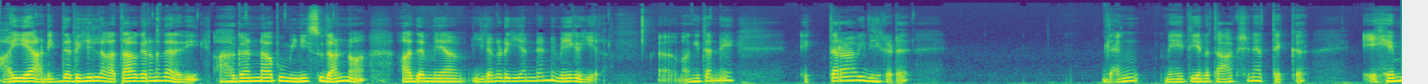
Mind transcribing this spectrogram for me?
ආය අනිදට ගිල්ල කතාව කරන තැනදී ආගණ්ඩාපු මිනිස්සු දන්නවා ආද මෙයා ඊළඟට කියන්නන්න මේක කියලා. මහිතන්නේ එක්තරා විදිහකට දැන් මේ තියෙන තාක්ෂණයත් එක්ක එහෙම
